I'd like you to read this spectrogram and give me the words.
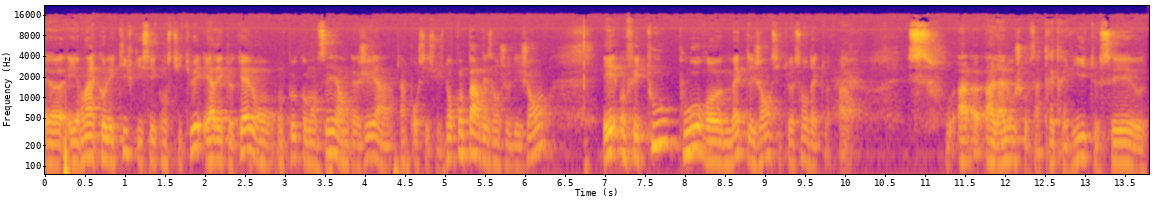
euh, et on a un collectif qui s'est constitué et avec lequel on, peut commencer à engager un, processus. Donc on part des enjeux des gens et on fait tout pour euh, mettre les gens en situation d'acteur. Alors, à, la louche, comme ça, très très vite, c'est euh,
